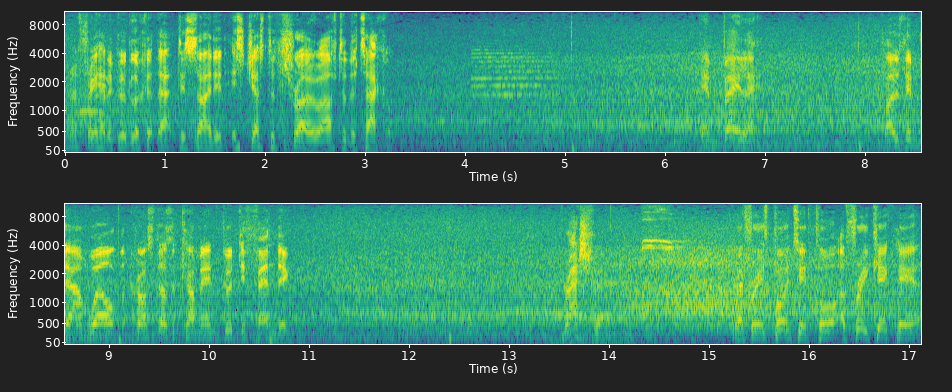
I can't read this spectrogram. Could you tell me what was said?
The referee had a good look at that, decided it's just a throw after the tackle. Dembele. Closed him down well, the cross doesn't come in, good defending. Rashford. Referee's pointed for a free kick here.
